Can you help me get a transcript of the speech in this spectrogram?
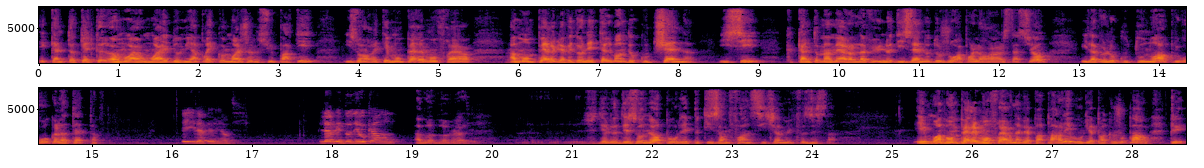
Et quand quelques, un mois, un mois et demi après que moi je me suis parti, ils ont arrêté mon père et mon frère. À mon père, il lui avait donné tellement de coups de chaîne ici que quand ma mère l'a vu une dizaine de jours après leur arrestation, il avait le cou tout noir, plus gros que la tête. Et il avait rien dit. Il avait donné aucun nom. Ah bah, bah, bah. C'était le déshonneur pour les petits-enfants, si jamais ils faisaient ça. Et moi, mon père et mon frère n'avaient pas parlé, vous ne vouliez pas que je parle. Puis,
